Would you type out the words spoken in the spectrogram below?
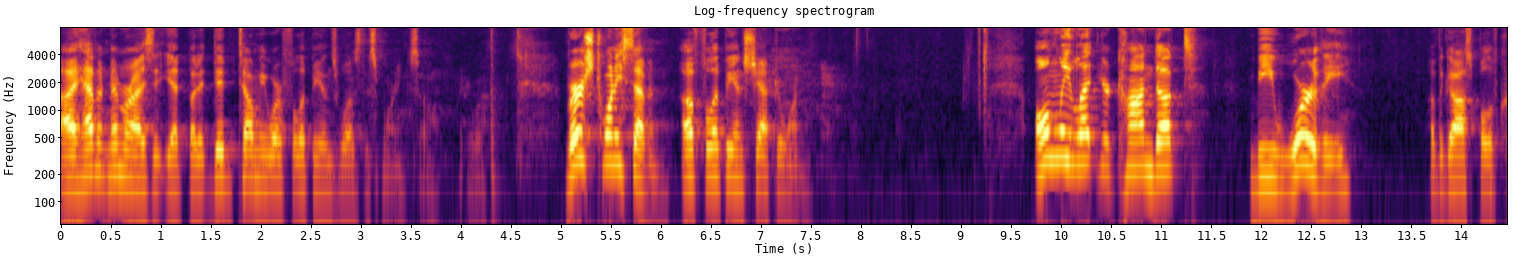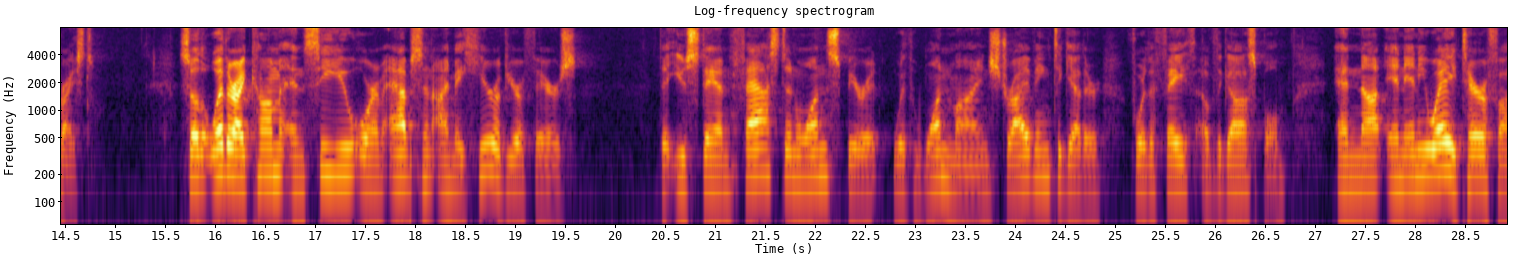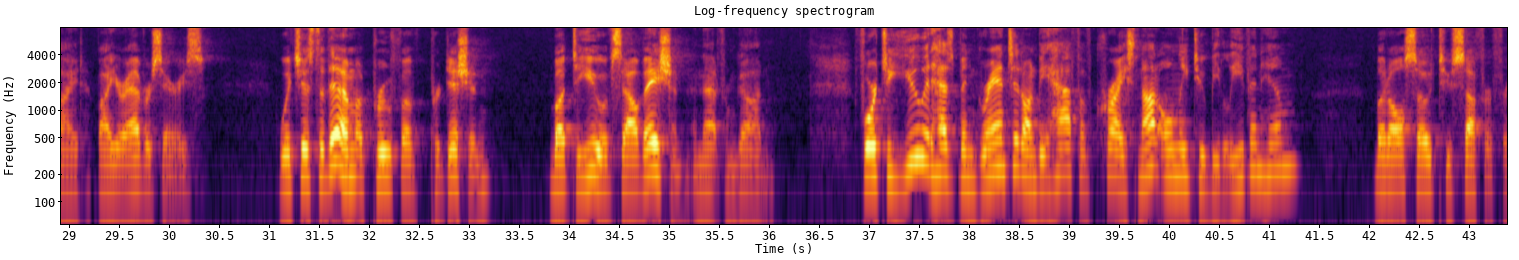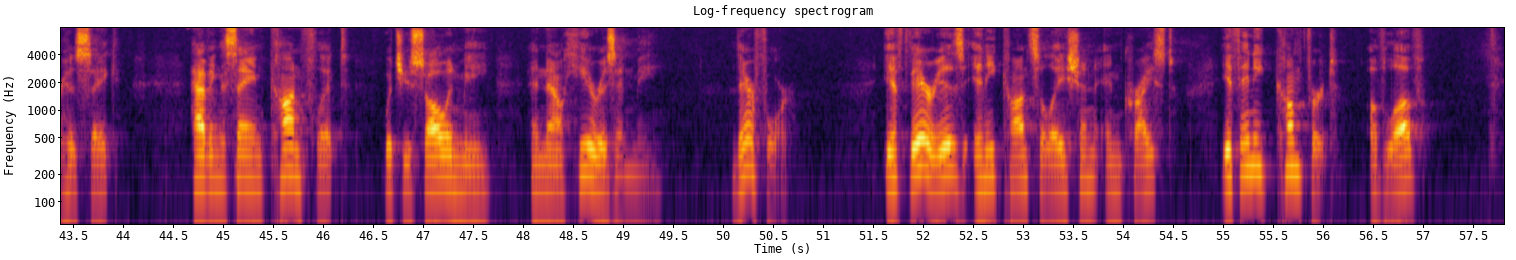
I haven't memorized it yet, but it did tell me where Philippians was this morning. So, very well. Verse 27 of Philippians chapter 1. Only let your conduct be worthy of the gospel of Christ, so that whether I come and see you or am absent, I may hear of your affairs, that you stand fast in one spirit, with one mind, striving together for the faith of the gospel and not in any way terrified by your adversaries, which is to them a proof of perdition, but to you of salvation, and that from God. For to you it has been granted on behalf of Christ not only to believe in him, but also to suffer for his sake, having the same conflict which you saw in me and now here is in me. Therefore, if there is any consolation in Christ, if any comfort of love,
